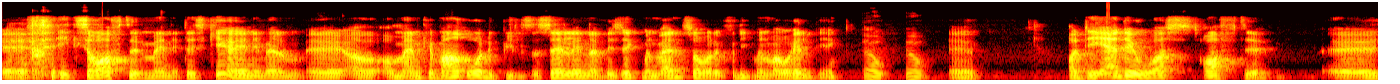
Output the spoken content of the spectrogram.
øh, ikke så ofte, men det sker ind imellem, øh, og, og man kan meget hurtigt bilde sig selv ind, at hvis ikke man vandt, så var det fordi man var uheldig. Ikke? jo, jo. Og det er det jo også ofte. Øh,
